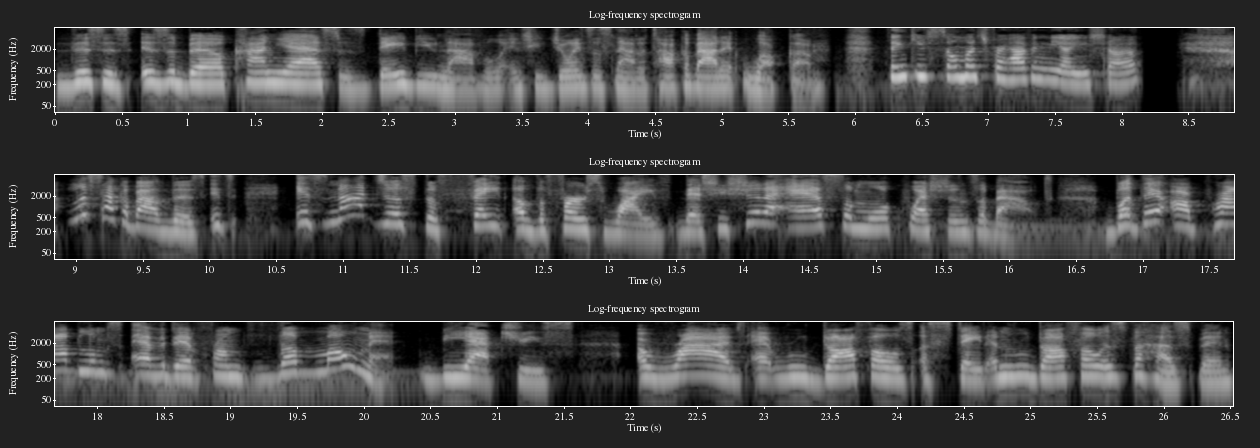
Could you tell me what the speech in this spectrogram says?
This is Isabel Cañas' debut novel, and she joins us now to talk about it. Welcome. Thank you so much for having me, Ayesha. Let's talk about this. It's it's not just the fate of the first wife that she should have asked some more questions about, but there are problems evident from the moment Beatrice arrives at Rodolfo's estate, and Rodolfo is the husband.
